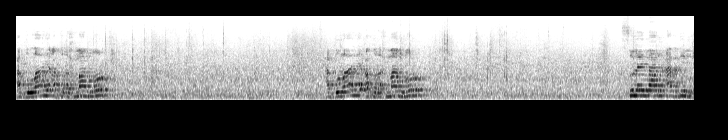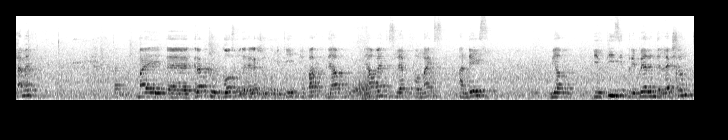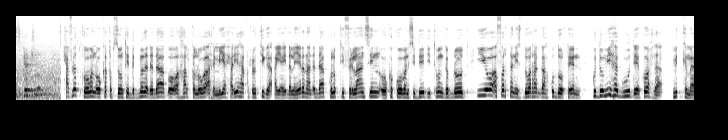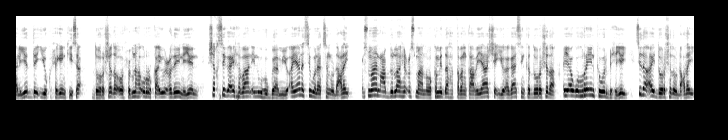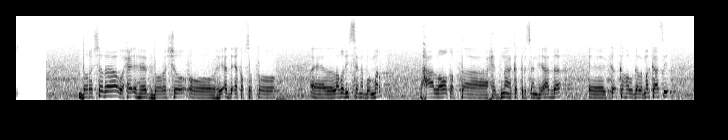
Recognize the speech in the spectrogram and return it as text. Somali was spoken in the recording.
cabdulaahi Abdurrahman nuur cabdulaahi cabdiraxmaan nuur Sulaiman Abdi Muhammad. My uh, gratitude goes to the election committee. In fact, they have they haven't slept for nights and days. We have been busy preparing the election schedule. Xaflad kooban oo ka qabsoontay degmada dhadhaab oo ah halka looga arrimiya xeryaha qaxootiga ayay dhallinyaradan dhadhaab collective freelancing oo ka kooban siddeed iyo toban gabdhood iyo afartan isduba rag ah ku doorteen guddoomiyaha guud ee kooxda midka maaliyadda iyo ku-xigeenkiisa. Doorashada oo xubnaha ururka ay u codaynayeen shakhsiga ay rabaan in uu hogaamiyo ayaana si wanaagsan u dhacday. Cusmaan cabdulaahi cusmaan oo ka mid ah qabanqaabayaasha iyo agaasinka doorashada ayaa ugu horrayn ka warbixiyey sida ay doorashada u dhacday doorashada waxay ahayd doorasho oo hay'adda ay qabsato labadii sanaba mar. Waxaa loo qabtaa xibnaha ka tirsan hay'adda ka howlgala markaasi.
